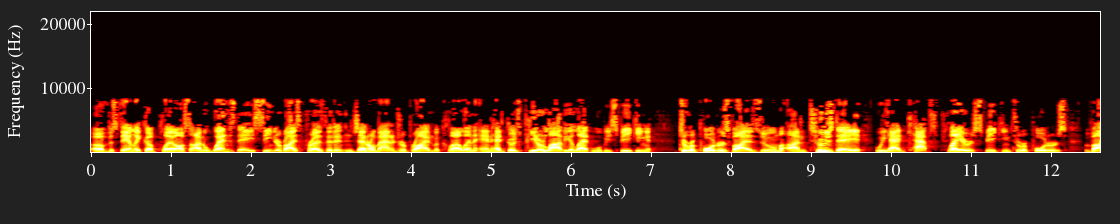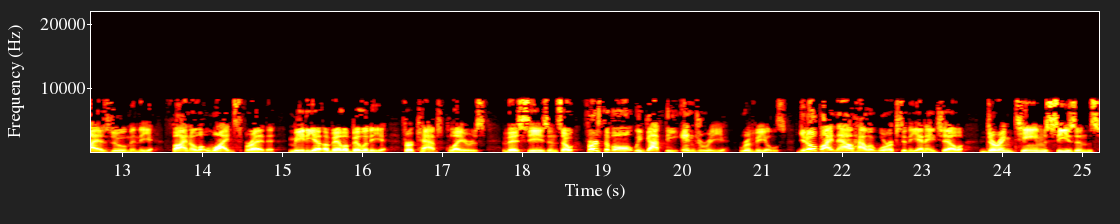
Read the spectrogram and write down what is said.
of the Stanley Cup playoffs. On Wednesday, Senior Vice President and General Manager Brian MacLellan and head coach Peter Laviolette will be speaking to reporters via Zoom. On Tuesday, we had Caps players speaking to reporters via Zoom in the final widespread media availability for Caps players this season. So first of all, we got the injury reveals. You know by now how it works in the NHL during team seasons.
